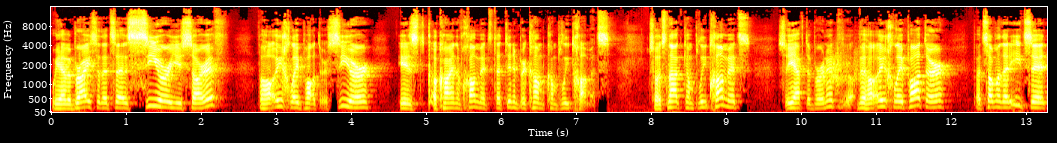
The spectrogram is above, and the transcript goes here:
We have a brisa that says Siur Yisarif v'ha'ichle potter. Siur is a kind of chametz that didn't become complete chametz. So it's not complete chametz, so you have to burn it. V'ha'ichle potter, but someone that eats it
